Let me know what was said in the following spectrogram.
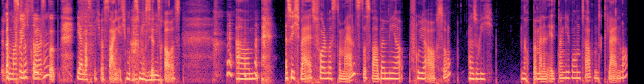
lass du magst mich was sagen? Dort, ja, lass mich was sagen. Ich, okay. Es muss jetzt raus. ähm, also ich weiß voll, was du meinst. Das war bei mir früher auch so. Also wie ich noch bei meinen Eltern gewohnt habe und klein war.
